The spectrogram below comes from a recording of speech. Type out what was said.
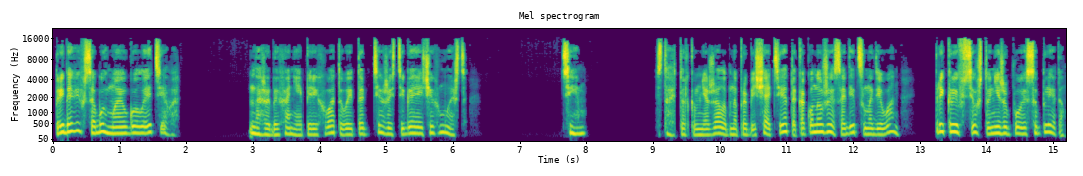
придавив собой моё голое тело. Даже дыхание перехватывает от тяжести горячих мышц. «Тим...» Стоит только мне жалобно пропищать это, как он уже садится на диван, прикрыв всё, что ниже пояса пледом.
